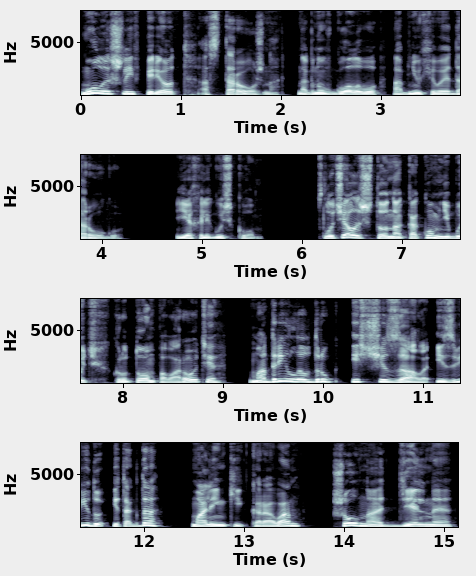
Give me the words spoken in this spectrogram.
Мулы шли вперед осторожно, нагнув голову, обнюхивая дорогу. Ехали гуськом. Случалось, что на каком-нибудь крутом повороте Мадрилла вдруг исчезала из виду, и тогда маленький караван шел на отдельное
